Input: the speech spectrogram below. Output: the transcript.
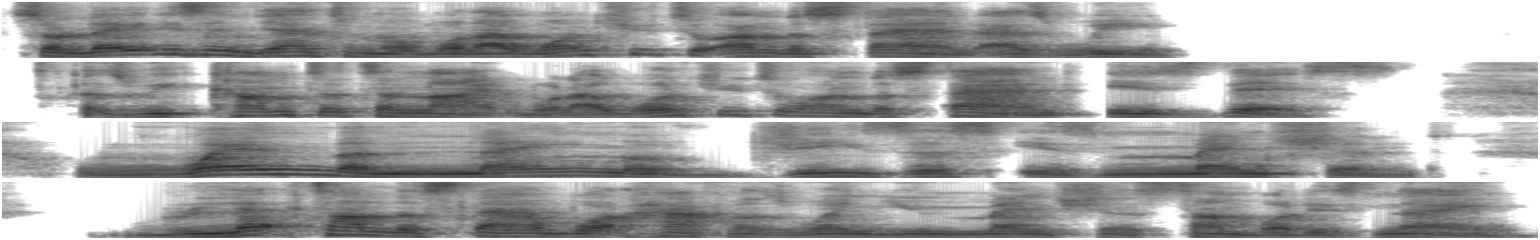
So ladies and gentlemen, what I want you to understand as we as we come to tonight, what I want you to understand is this when the name of Jesus is mentioned, let's understand what happens when you mention somebody's name.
